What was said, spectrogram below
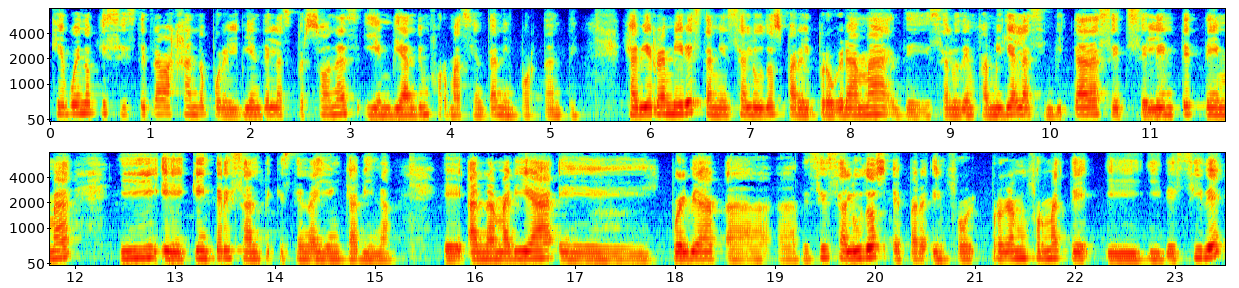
qué bueno que se esté trabajando por el bien de las personas y enviando información tan importante. Javier Ramírez, también saludos para el programa de Salud en Familia, las invitadas, excelente tema y eh, qué interesante que estén ahí en cabina. Eh, Ana María eh, vuelve a, decir saludos para el programa Informate y, Decide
